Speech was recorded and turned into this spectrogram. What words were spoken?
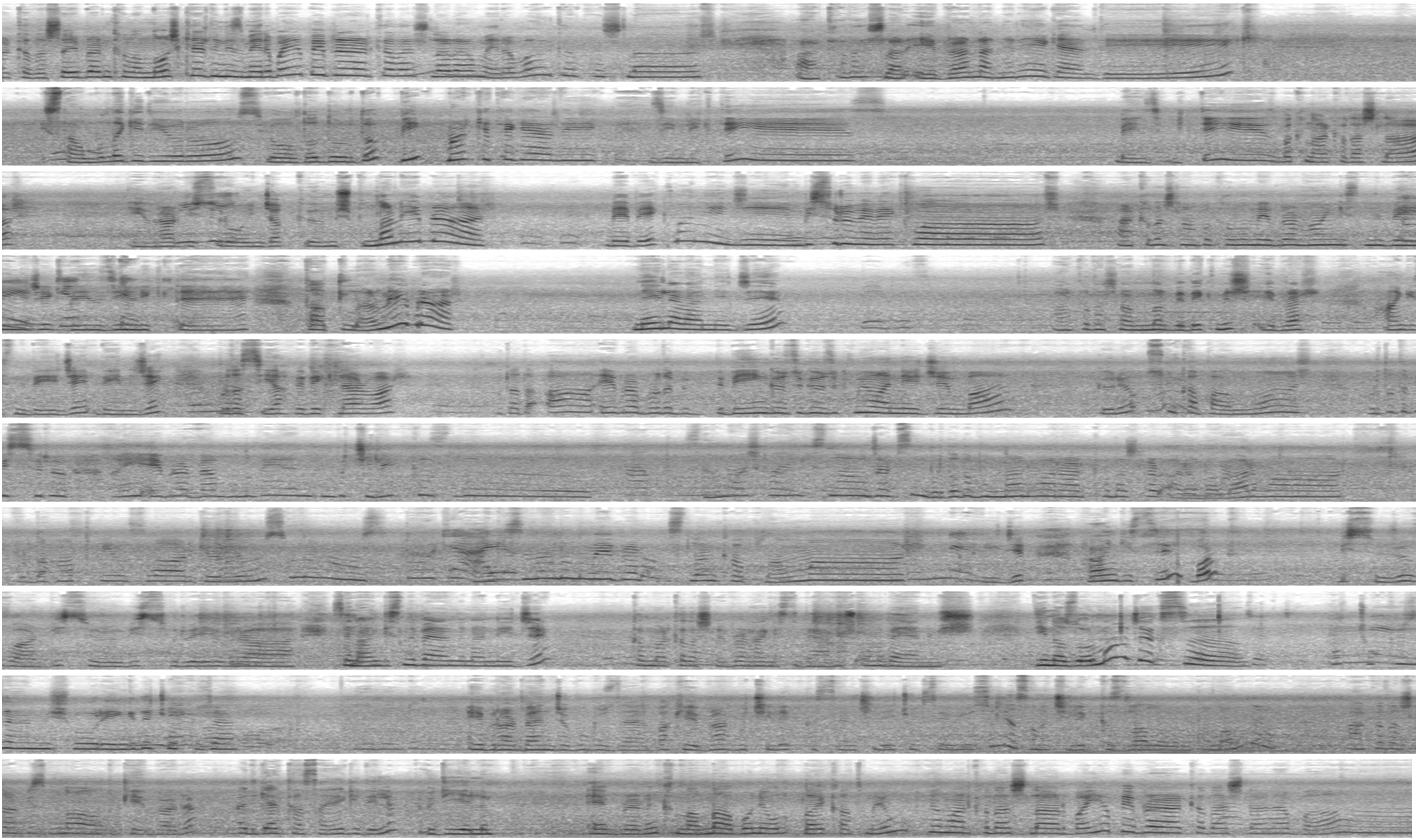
arkadaşlar. Ebrar'ın kanalına hoş geldiniz. Merhaba Ebrar arkadaşlara. Merhaba arkadaşlar. Arkadaşlar Ebrar'la nereye geldik? İstanbul'a gidiyoruz. Yolda durduk. Bir markete geldik. Benzinlikteyiz. Benzinlikteyiz. Bakın arkadaşlar. Ebrar bir sürü oyuncak görmüş. Bunlar ne Ebrar? Bebek mi anneciğim? Bir sürü bebek var. Arkadaşlar bakalım Ebrar hangisini beğenecek benzinlikte. Tatlılar mı Ebrar? Neyler anneciğim? Arkadaşlar bunlar bebekmiş. Ebrar hangisini beğenecek? beğenecek? Burada siyah bebekler var. Burada da aa Ebrar burada be- bebeğin gözü gözükmüyor anneciğim bak. Görüyor musun kapanmış. Burada da bir sürü. Ay Ebrar ben bunu beğendim. Bu çilek kızlı. Alacaksın? Burada da bunlar var arkadaşlar. Arabalar var. Burada Hot Wheels var. Görüyor musunuz? Hangisini alalım Ebrar? Aslan kaplan var. Diyecek. Hangisi? Bak. Bir sürü var. Bir sürü, bir sürü Ebrar. Sen hangisini beğendin anneciğim? Bakalım arkadaşlar Ebrar hangisini beğenmiş? Onu beğenmiş. Dinozor mu alacaksın? Bak çok güzelmiş o. Rengi de çok güzel. Ebrar bence bu güzel. Bak Ebrar bu çilek kız. Sen çileği çok seviyorsun ya sana çilek kızlı alalım tamam mı? Arkadaşlar biz bunu aldık Ebrar'a. Hadi gel kasaya gidelim ödeyelim. Ebrar'ın kanalına abone olup like atmayı unutmayın arkadaşlar. Bay yap Ebrar arkadaşlara. Bay.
